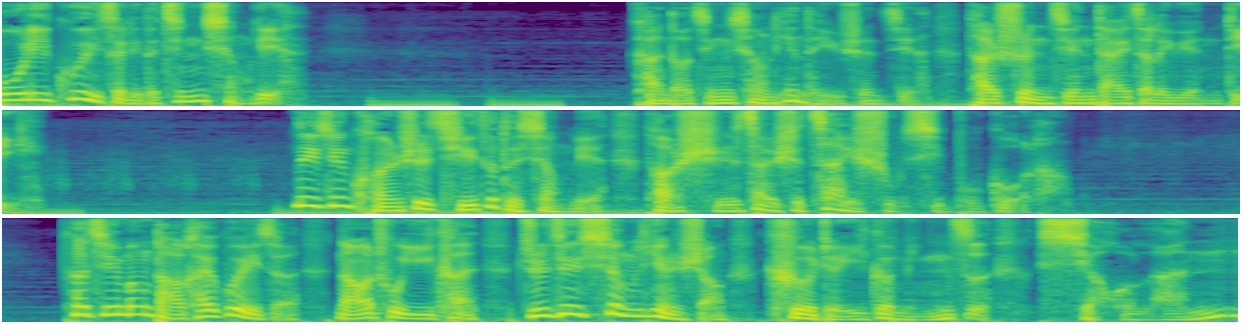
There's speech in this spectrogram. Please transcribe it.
玻璃柜子里的金项链。看到金项链的一瞬间，她瞬间呆在了原地，那件款式奇特的项链，他实在是再熟悉不过了。他急忙打开柜子，拿出一看，只见项链上刻着一个名字：小兰。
